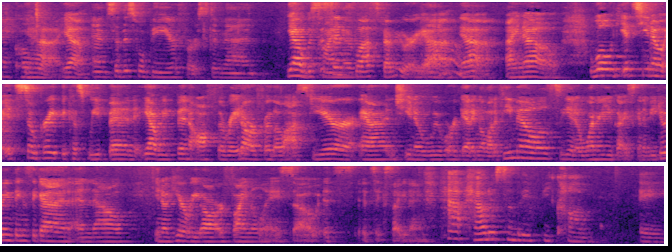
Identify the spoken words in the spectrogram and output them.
And COVID. yeah yeah And so this will be your first event. Yeah, is since of- last February. Yeah, Wow. yeah, I know. Well, it's you know it's so great because we've been yeah we've been off the radar for the last year, and you know we were getting a lot of emails. You know when are you guys going to be doing things again? And now you know here we are finally. So it's it's exciting. How, how does somebody become a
